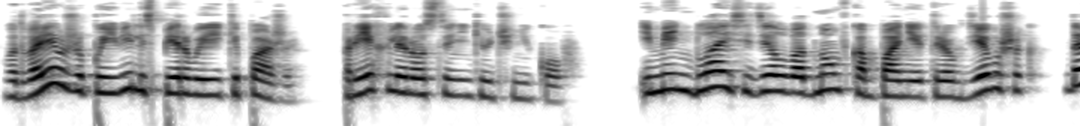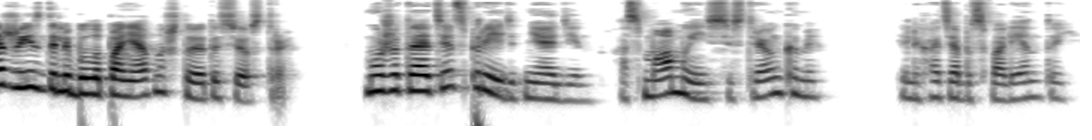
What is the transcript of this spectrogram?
Во дворе уже появились первые экипажи. Приехали родственники учеников. Имень Блай сидел в одном в компании трех девушек, даже издали было понятно, что это сестры. Может, и отец приедет не один, а с мамой и с сестренками. Или хотя бы с Валентой.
